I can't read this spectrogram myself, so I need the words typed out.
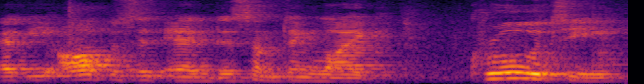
At the opposite end is something like cruelty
